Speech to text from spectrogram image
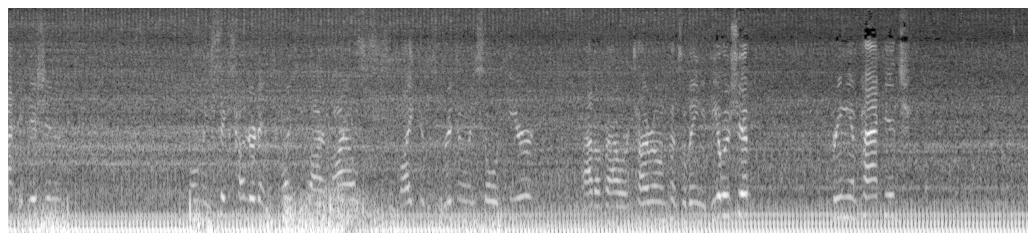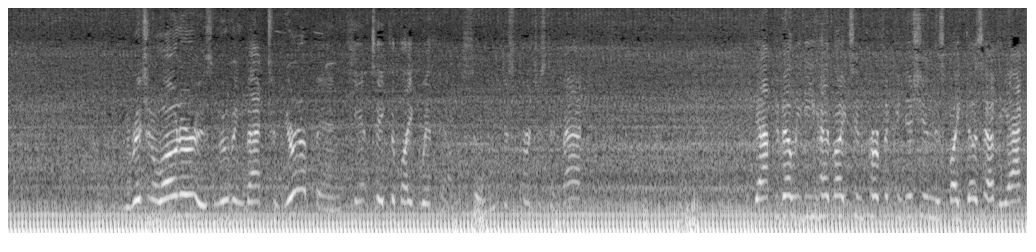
Black Edition. Only 625 miles. This is a bike that was originally sold here out of our Tyrone, Pennsylvania dealership. Premium package. The original owner is moving back to Europe and can't take the bike with him, so we just purchased it back. Adaptive LED headlights in perfect condition. This bike does have the active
